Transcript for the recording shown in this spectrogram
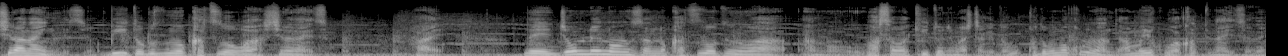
知らないんですよ。ビートルズの活動は知らないですよ。はい。でジョン・レノンさんの活動というのはあの噂は聞いておりましたけど子供の頃なんであんまよく分かってないですよね。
